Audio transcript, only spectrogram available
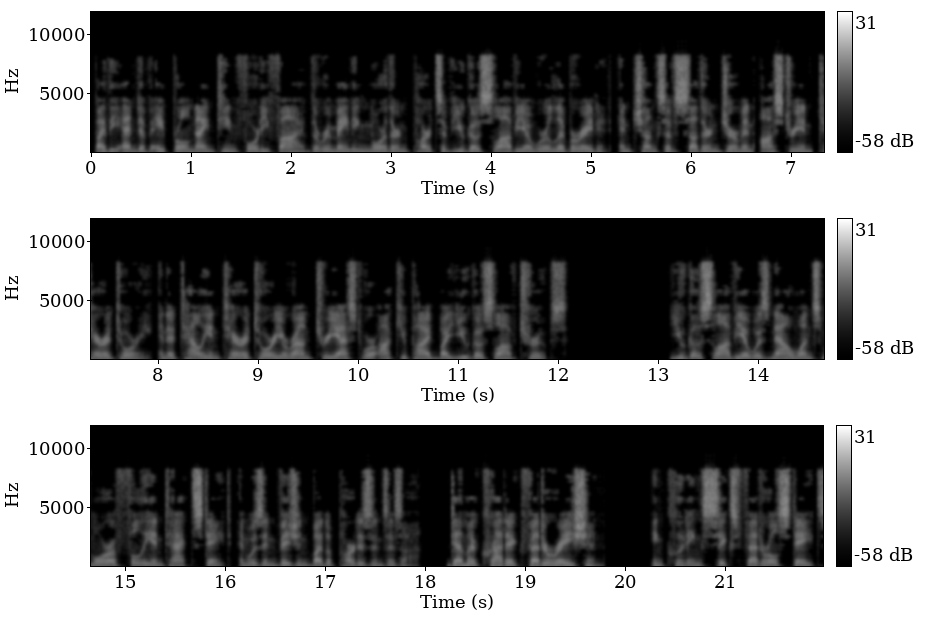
By the end of April 1945 the remaining northern parts of Yugoslavia were liberated, and chunks of southern German Austrian territory, and Italian territory around Trieste were occupied by Yugoslav troops. Yugoslavia was now once more a fully intact state, and was envisioned by the partisans as a «democratic federation» Including six federal states,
